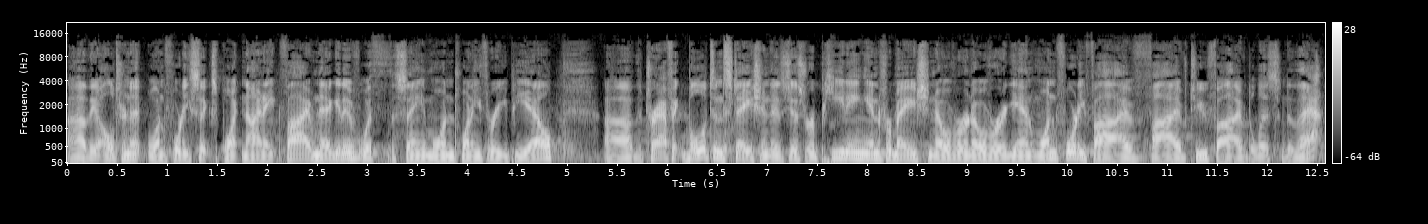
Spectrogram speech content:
Uh, the alternate 146.985 negative with the same 123 PL. Uh, the traffic bulletin station is just repeating information over and over again. 145 525 to listen to that.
